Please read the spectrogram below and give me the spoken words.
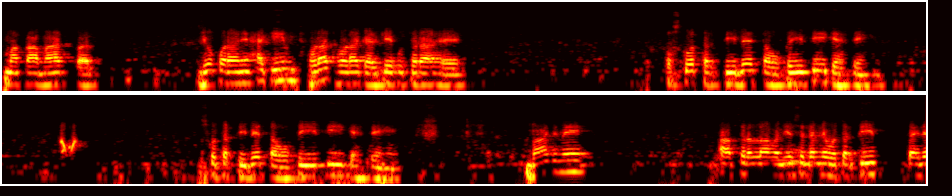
مقامات پر۔ جو قرآن حکیم تھوڑا تھوڑا کر کے اترا ہے۔ اس کو ترتیب توقیفی کہتے ہیں۔ اس کو ترتیب توقیفی کہتے ہیں۔ بعد میں آپ صلی اللہ علیہ وسلم نے وہ ترتیب، پہلے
